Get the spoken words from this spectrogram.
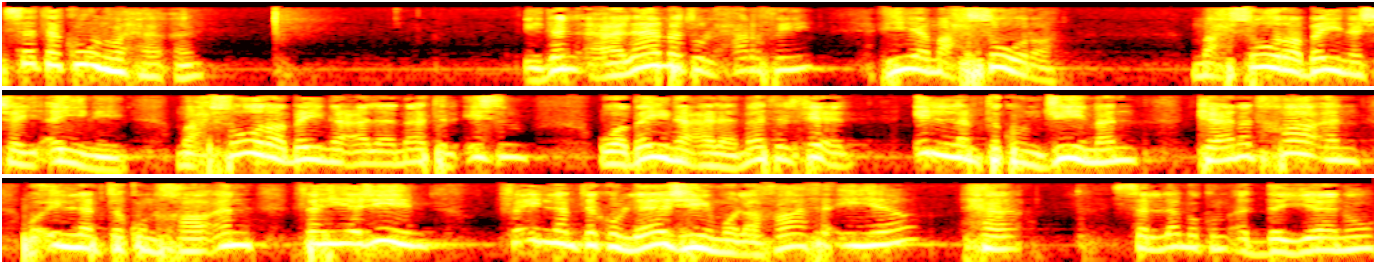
ستكون حاء. إذا علامة الحرف هي محصورة. محصورة بين شيئين. محصورة بين علامات الاسم وبين علامات الفعل. إن لم تكن جيما كانت خاء. وإن لم تكن خاء فهي جيم. فإن لم تكن لا جيم ولا خاء فهي حاء. سلمكم الديان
